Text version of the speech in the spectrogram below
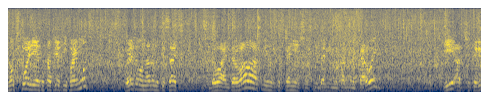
Но в школе этот ответ не поймут, поэтому надо написать два интервала от минус бесконечности до минус 1 второй и от 4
